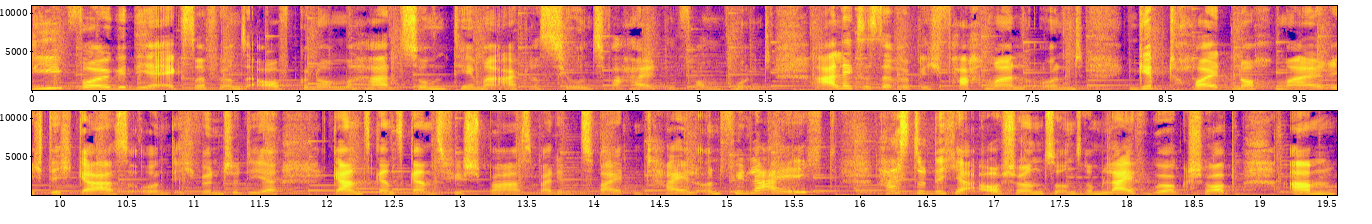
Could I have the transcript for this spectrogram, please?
die Folge, die er extra für uns aufgenommen hat zum Thema Aggressionsverhalten vom Hund. Alex ist da wirklich Fachmann und gibt heute noch mal richtig Gas und ich wünsche dir ganz, ganz, ganz viel Spaß bei dem zweiten Teil. Und vielleicht hast du dich ja auch schon zu unserem Live-Workshop am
